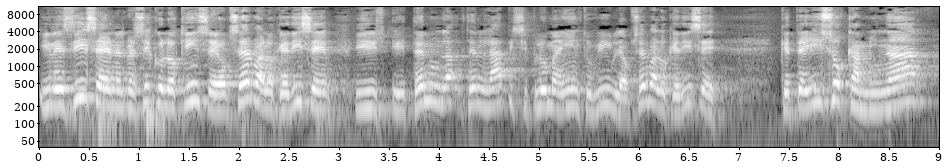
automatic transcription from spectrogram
Y les dice en el versículo 15, observa lo que dice, y, ten, un, ten lápiz y pluma ahí en tu Biblia, observa lo que dice, que te hizo caminar.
